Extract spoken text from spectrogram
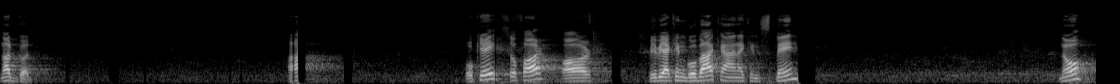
Not good. Huh? Okay, so far or maybe I can go back and I can explain. No?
